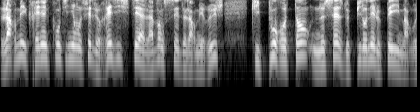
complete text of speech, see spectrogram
L'armée ukrainienne continue en effet de résister à l'avancée de l'armée russe, qui pour autant ne cesse de pilonner le pays, Margot.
